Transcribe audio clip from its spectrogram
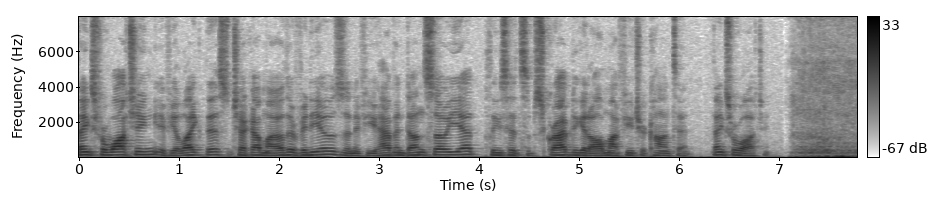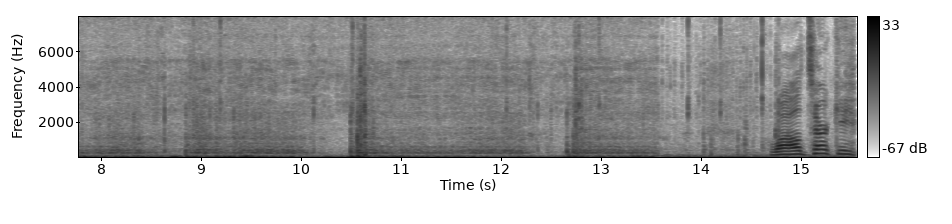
Thanks for watching. If you like this, check out my other videos, and if you haven't done so yet, please hit subscribe to get all my future content. Thanks for watching. Wild turkey.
